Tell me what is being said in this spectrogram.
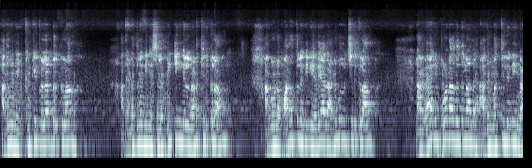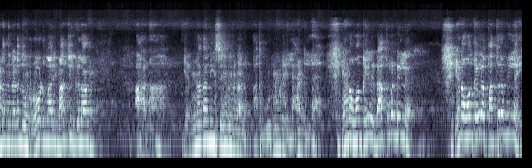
அதுல நீ கிரிக்கெட் விளையாண்டுருக்கலாம் அந்த இடத்துல நீங்க சில மீட்டிங்கள் நடத்தியிருக்கலாம் அங்க உள்ள மரத்துல நீங்க எதையாவது அனுபவிச்சிருக்கலாம். நான் வேலி போடாததுனால அதன் மத்தியில நீ நடந்து நடந்து ஒரு ரோடு மாதிரி மாத்திருக்கலாம். ஆனா என்னதான் நீ செய்திருந்தாலும் அது உன்னுடைய லேண்ட் இல்ல. ஏன்னா உன் கையில டாக்குமெண்ட் இல்ல. ஏன்னா உன் கையில பத்திரம் இல்லை.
